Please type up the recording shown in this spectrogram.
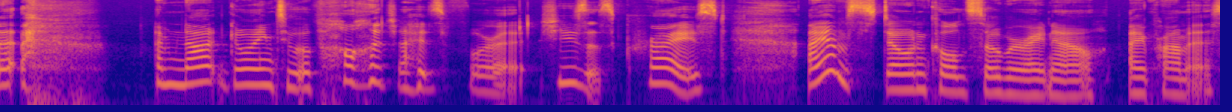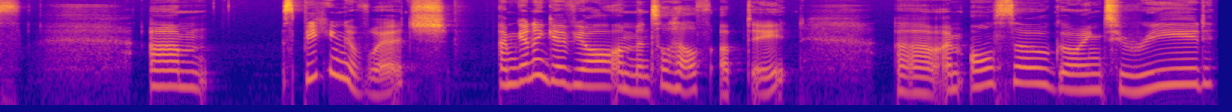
I'm not going to apologize for it. Jesus Christ. I am stone cold sober right now. I promise. Um, speaking of which, I'm going to give y'all a mental health update. Uh, I'm also going to read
